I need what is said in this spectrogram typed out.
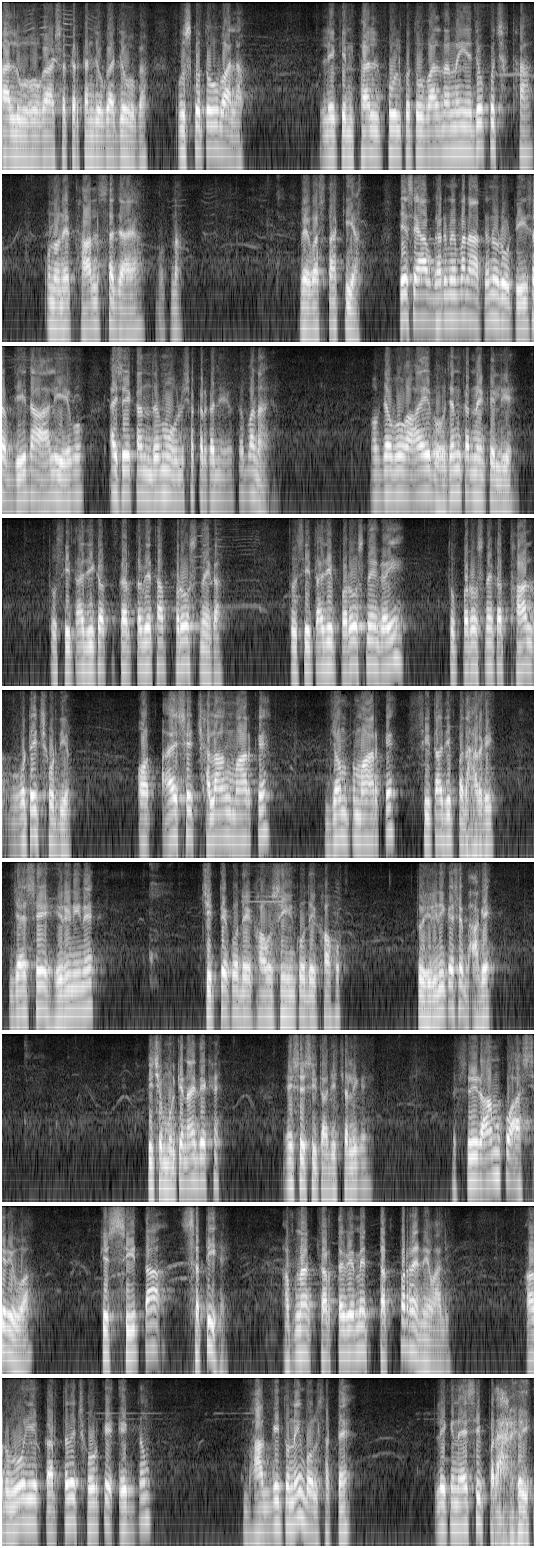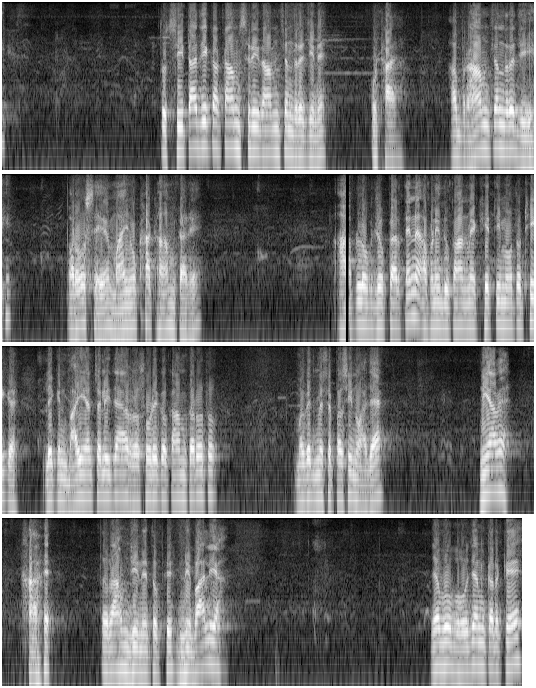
आलू होगा शक्करकंज होगा, जो होगा, उसको तो उबाला। लेकिन फल, फूल को तो उबालना नहीं है, जो कुछ था, उन्होंने थाल सजाया, अपना व्यवस्था किया। जैसे आप घर में बनाते हो ना, रोटी, सब्ज़ी, दाल, ये, वो, ऐसे कंद, मूल शक्करकंज ये सब बनाया। और जब वो आए भोजन करने के लिए तो सीता जी का कर्तव्य था परोसने का। तो सीता जी परोसने गई तो परोसने का थाल वोटे छोड़ दिया और ऐसे छलांग मार के जंप मार के सीता जी पधार गई। जैसे हिरणी ने चिट्टे को देखा हो, सिंह को देखा हो तो हिरणी कैसे भागे? पीछे मुड़ के ना देखे। ऐसे सीता जी चली गई। श्री राम को आश्चर्य हुआ कि सीता सती है, अपना कर्तव्य में तत्पर रहने वाली। और वो ये कर्तव्य छोड़ के एकदम भाग गई तो नहीं बोल सकते, लेकिन ऐसी पधार गई तो सीता जी का काम श्री रामचंद्र जी ने उठाया। अब रामचंद्र जी परोसे माइयों का काम करे आप लोग जो करते हैं ना, अपनी दुकान में खेती में हो तो ठीक है, लेकिन भाई चली जाए और रसोड़े को काम करो तो मगज में से पसीनो आ जाए। नहीं आवे? आवे। तो राम जी ने तो फिर निभा लिया। जब वो भोजन करके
